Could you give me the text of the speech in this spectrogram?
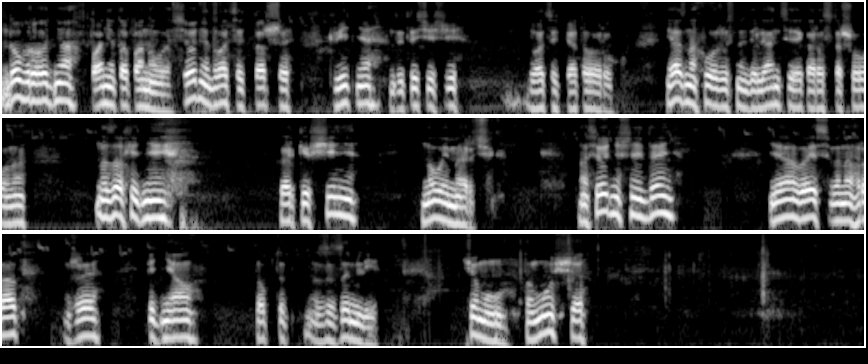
Доброго дня, пані та панове. Сьогодні 21 квітня 2025 року. Я знаходжусь на ділянці, яка розташована на західній Харківщині, Новий Мерчик. На сьогоднішній день я весь виноград вже підняв, тобто з землі. Чому? Тому що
